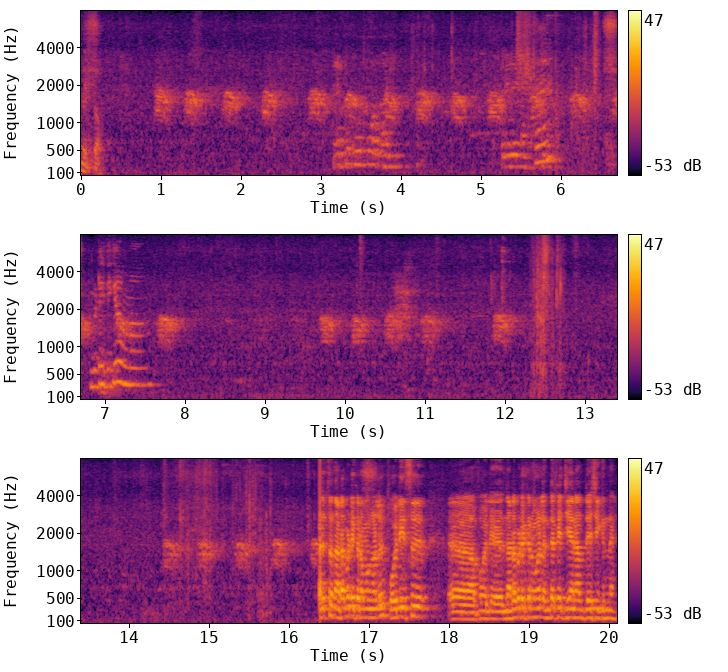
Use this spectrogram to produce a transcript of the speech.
നിർത്തോ. ഇവിടെ ഇരിക്കണം? അടുത്ത നടപടിക്രമങ്ങൾ പോലീസ് നടപടിക്രമങ്ങൾ എന്തൊക്കെ ചെയ്യാൻ ഉദ്ദേശിക്കുന്നത്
